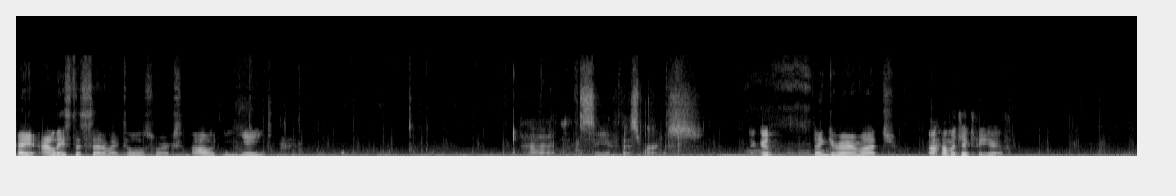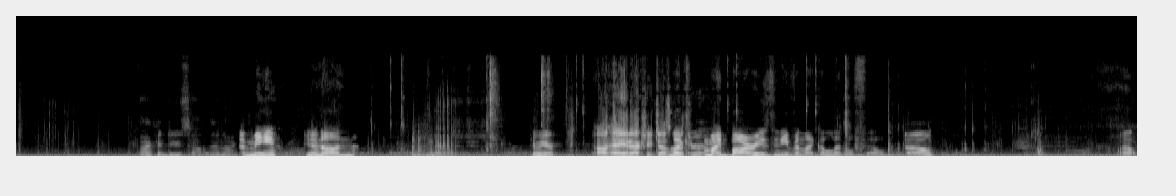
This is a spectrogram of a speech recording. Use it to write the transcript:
Hey, at least a set of my tools works. Oh, yeet. Alright, let's see if this works. Is that good? Thank you very much. Uh, how much XP do you have? I can do something. I can... Me? Yeah. None. Come here. Oh, hey, it actually does Like go through. my bar isn't even like a little filled. Oh. Well,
